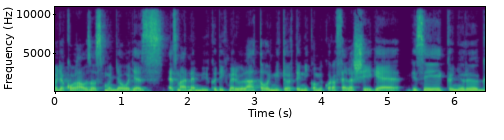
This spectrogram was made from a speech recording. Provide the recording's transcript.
hogy a Kohlhaus azt mondja, hogy ez, ez már nem működik, mert ő látta, hogy mi történik, amikor a felesége izé, könyörög,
